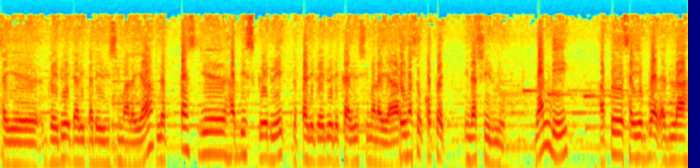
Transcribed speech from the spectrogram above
saya graduate daripada Universiti Malaya. Lepas je habis graduate, lepas je graduate dekat Universiti Malaya, saya masuk corporate industry dulu. One day, apa saya buat adalah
